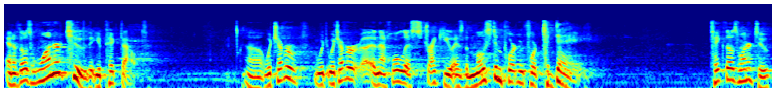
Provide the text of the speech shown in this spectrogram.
And of those one or two that you picked out, uh, whichever, whichever uh, in that whole list strike you as the most important for today, Take those one or two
